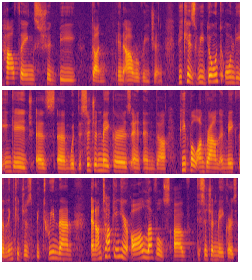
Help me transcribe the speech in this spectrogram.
how things should be done in our region. Because we don't only engage as um, with decision makers and, and uh, people on ground and make the linkages between them. And i'm talking here all levels of decision makers.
